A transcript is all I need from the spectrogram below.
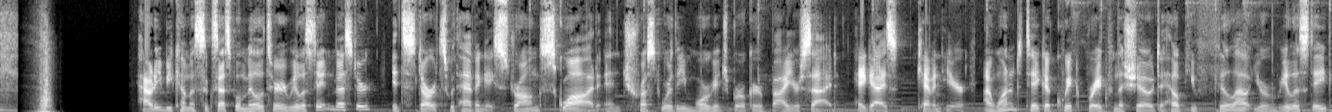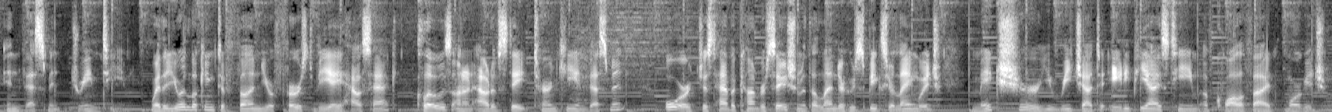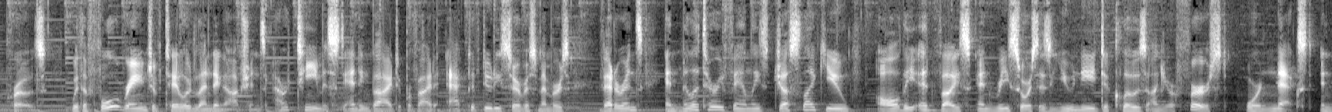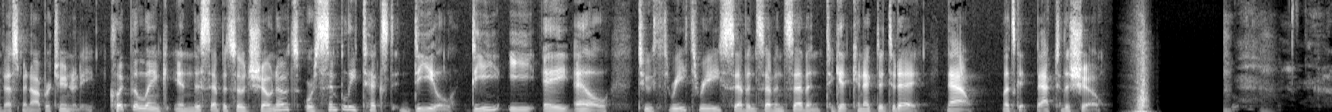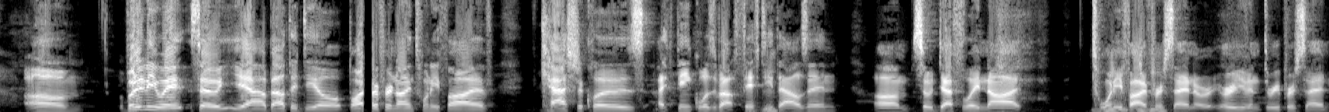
How do you become a successful military real estate investor? It starts with having a strong squad and trustworthy mortgage broker by your side. Hey guys, Kevin here. I wanted to take a quick break from the show to help you fill out your real estate investment dream team. Whether you're looking to fund your first VA house hack, close on an out of state turnkey investment, or just have a conversation with a lender who speaks your language, make sure you reach out to ADPI's team of qualified mortgage pros. With a full range of tailored lending options, our team is standing by to provide active duty service members, veterans, and military families just like you all the advice and resources you need to close on your first or next investment opportunity. Click the link in this episode's show notes or simply text DEAL, D E A L, to 33777 to get connected today. Now, let's get back to the show. Um, but anyway, so yeah, about the deal, bought it for nine twenty five, cash to close. I think was about fifty thousand. Um, so definitely not twenty five percent or or even three percent.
